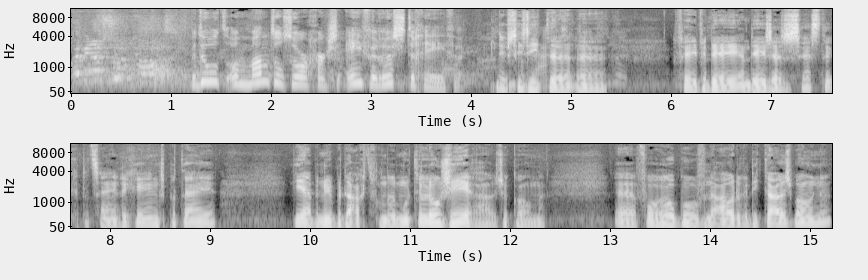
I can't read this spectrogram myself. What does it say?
heb je nou zoek gehad? Bedoeld om mantelzorgers even rust te geven. Dus je ziet uh, uh, VVD en D66, dat zijn regeringspartijen, die hebben nu bedacht van er moeten logeerhuizen komen. Uh, voor hulpbehoevende ouderen die thuis wonen.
